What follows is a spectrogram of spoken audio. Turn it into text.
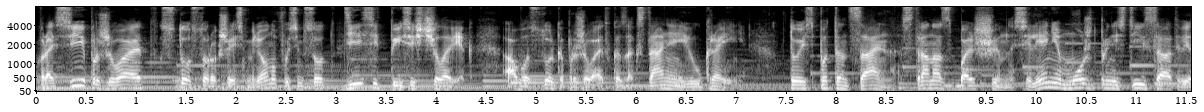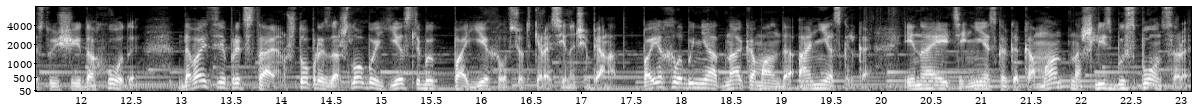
В России проживает 146 миллионов 810 тысяч человек, а вот столько проживает в Казахстане и Украине. То есть потенциально страна с большим населением может принести соответствующие доходы. Давайте представим, что произошло бы, если бы поехала все-таки Россия на чемпионат. Поехала бы не одна команда, а несколько. И на эти несколько команд нашлись бы спонсоры.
